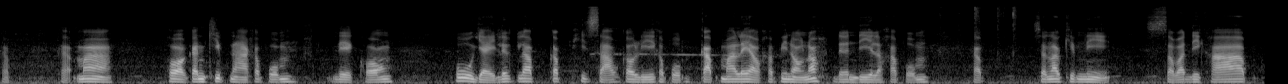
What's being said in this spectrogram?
ครับกลับมาพอกันคลิปหน้าครับผมเลขของผู้ใหญ่ลึกลับกับพี่สาวเกาหลีครับผม กลับมาแล้วครับพี่น้องเนาะเดินดีแล้วครับผมครับสำหรับคลิปนี้ สวัสดีครับ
